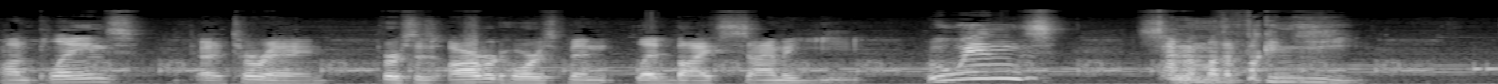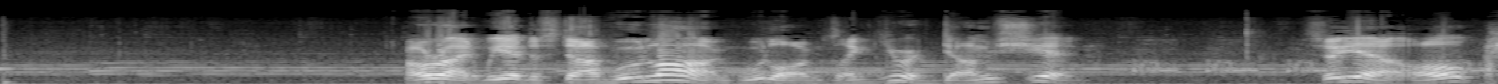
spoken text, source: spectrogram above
on plains uh, terrain versus armored horsemen led by Sima Yi. Who wins? Sima motherfucking Yi. Alright, we had to stop Wulong. Wulong's like, you're a dumb shit. So yeah, all...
